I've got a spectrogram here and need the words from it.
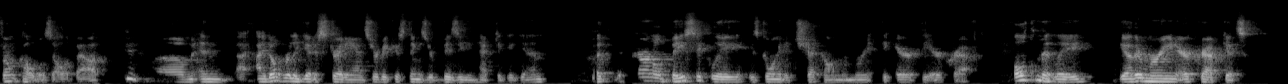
phone call was all about. Hmm. Um, and I, I don't really get a straight answer because things are busy and hectic again. But the colonel basically is going to check on the marine, the air, the aircraft. Ultimately, the other marine aircraft gets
